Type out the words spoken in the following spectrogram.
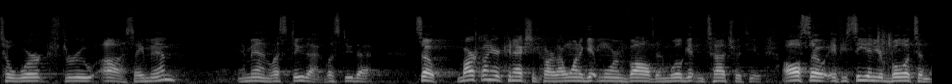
to work through us. Amen? Amen. Let's do that. Let's do that. So, mark on your connection card. I want to get more involved, and we'll get in touch with you. Also, if you see in your bulletin,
